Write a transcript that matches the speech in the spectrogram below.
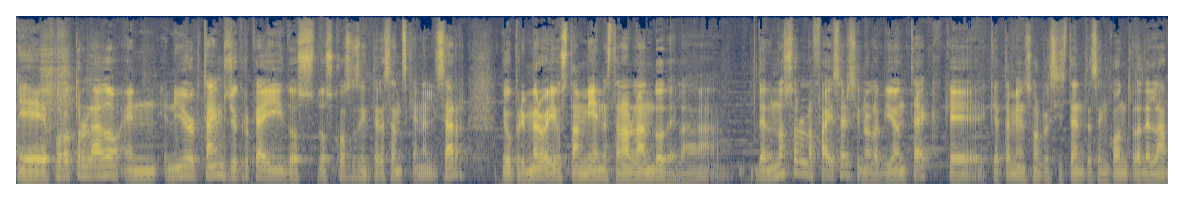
Eh, por otro lado, en, New York Times yo creo que hay dos, dos, cosas interesantes que analizar. Digo, primero, ellos también están hablando de la, de no solo la Pfizer, sino la BioNTech, que, que también son resistentes en contra de la,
